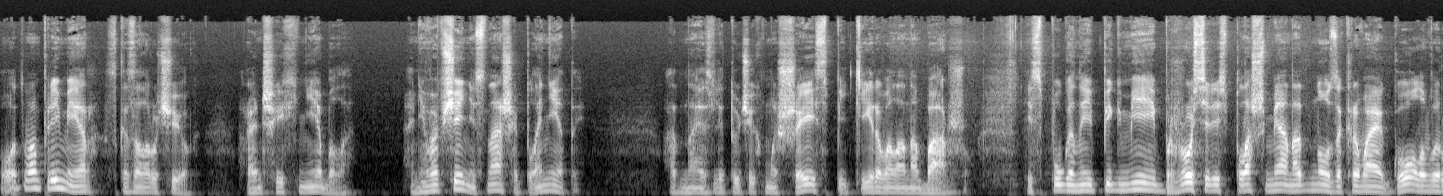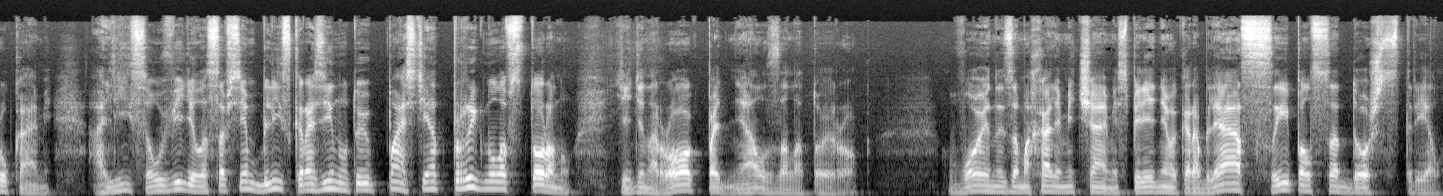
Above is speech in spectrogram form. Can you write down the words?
«Вот вам пример», — сказал ручеек. «Раньше их не было. Они вообще не с нашей планеты». Одна из летучих мышей спикировала на баржу. Испуганные пигмеи бросились плашмя на дно, закрывая головы руками. Алиса увидела совсем близко разинутую пасть и отпрыгнула в сторону. Единорог поднял золотой рог. Воины замахали мечами, с переднего корабля сыпался дождь стрел.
